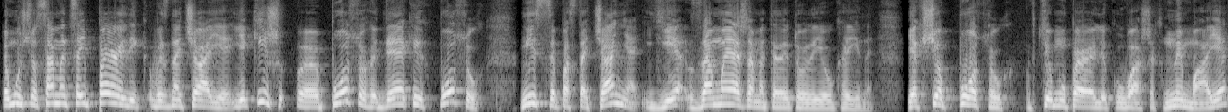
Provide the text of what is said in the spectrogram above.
Тому що саме цей перелік визначає, які ж е, послуги, для яких послуг місце постачання є за межами території України. Якщо послуг в цьому переліку ваших немає,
